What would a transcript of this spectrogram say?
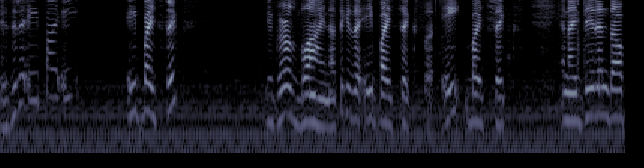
is it an 8 by 8 8 by 6 your girl's blind. I think it's an 8 by 6 a 8 by 6 and i did end up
